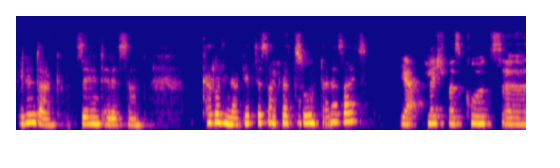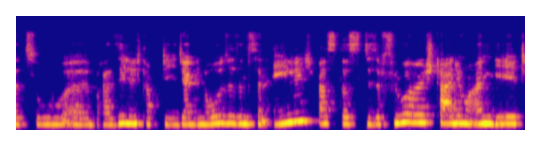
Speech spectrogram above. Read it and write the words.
Vielen Dank, sehr interessant. Carolina, gibt es auch dazu deinerseits? Ja, vielleicht was kurz äh, zu äh, Brasilien. Ich glaube, die Diagnose sind ein bisschen ähnlich, was das diese frühere Stadium angeht.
